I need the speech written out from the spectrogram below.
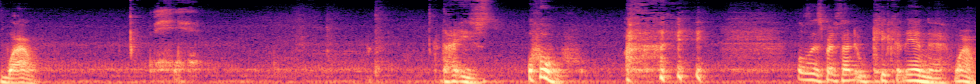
Wow. That is, oh. Wasn't expecting that little kick at the end there. Wow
